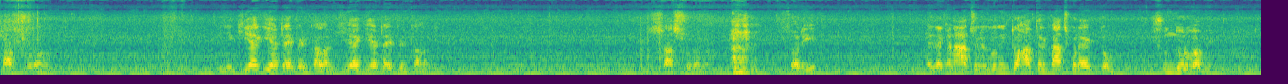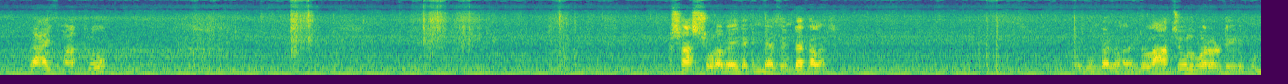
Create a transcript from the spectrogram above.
সাতশো টাকা। এই যে গিয়া গিয়া টাইপের কালার গিয়া গিয়া টাইপের কালার সাতশো টাকা। সরি এই দেখেন আঁচল এগুলো কিন্তু হাতের কাজ করা একদম সুন্দরভাবে। প্রাইস মাত্র সাতশো টাকা। এই দেখেন, ম্যাজেন্টা কালার। ম্যাজেন্ডা কালার। এটা হলো আঁচল ওভারঅলটা এরকম।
